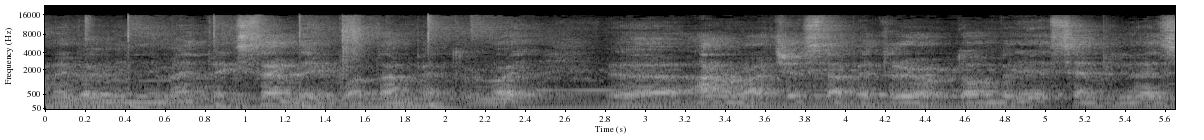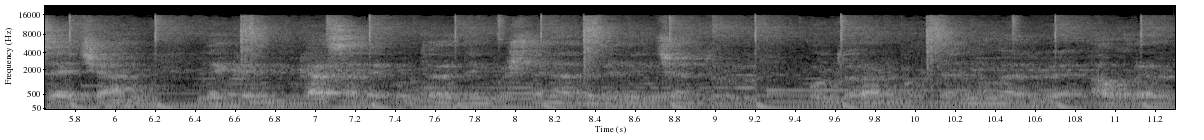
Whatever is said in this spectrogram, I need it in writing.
un eveniment extrem de important pentru noi. Anul acesta, pe 3 octombrie, se împlinesc 10 ani de când Casa de Cultură din Bușteni a devenit centrul cultural purtând numele Aurel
